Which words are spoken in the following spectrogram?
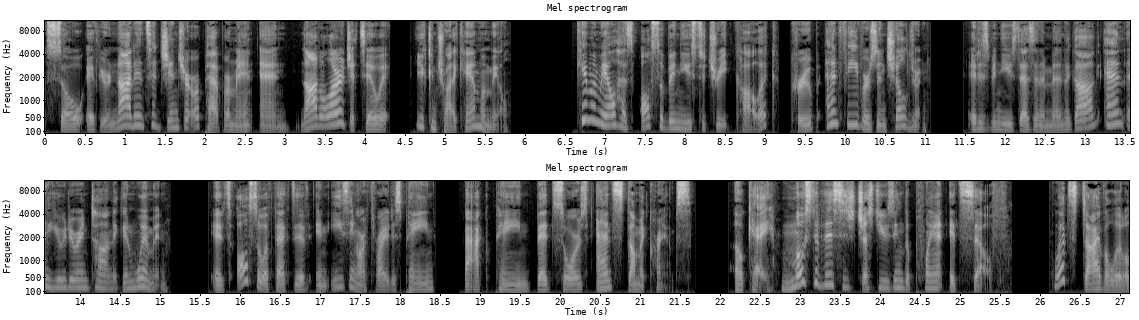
So, if you're not into ginger or peppermint and not allergic to it, you can try chamomile. Chamomile has also been used to treat colic, croup, and fevers in children. It has been used as an emmenagogue and a uterine tonic in women. It's also effective in easing arthritis pain, back pain, bed sores, and stomach cramps. Okay, most of this is just using the plant itself. Let's dive a little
